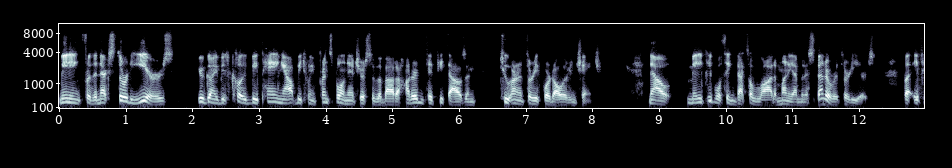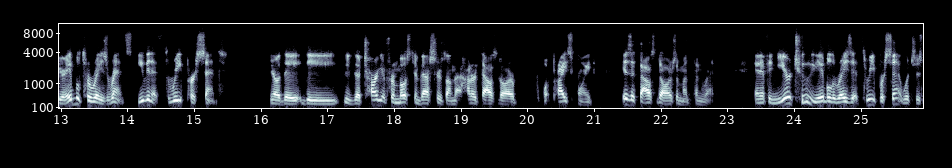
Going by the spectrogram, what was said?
meaning for the next 30 years, you're going to be, paying out between principal and interest of about $150,234 and change. Now, many people think that's a lot of money I'm going to spend over 30 years. But if you're able to raise rents, even at 3%, you know, the, the, the target for most investors on that $100,000 price point is $1,000 a month in rent. And if in year two you're able to raise it 3%, which is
